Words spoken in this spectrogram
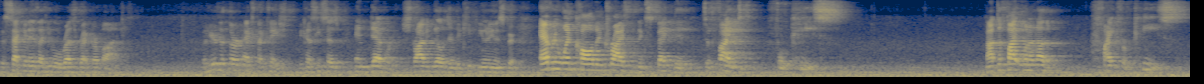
The second is that he will resurrect our bodies. But here's the third expectation, because he says, endeavoring, striving diligently to keep the unity in the Spirit. Everyone called in Christ is expected to fight for peace. Not to fight one another, fight for peace.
